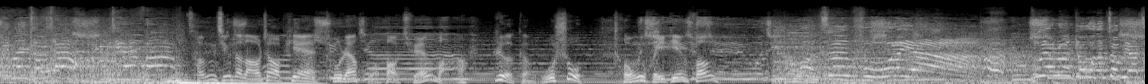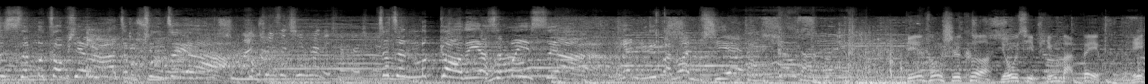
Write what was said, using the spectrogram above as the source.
你们走向巅峰。曾经的老照片突然火爆全网，热梗无数，重回巅峰。我真服了呀！不要乱搞我的照片啊！这什么照片啊？怎么变成这样啊？完全是侵犯你肖像权。这怎么搞的呀？什么意思呀？你看女版乱贴。巅峰时刻，游戏平板被毁，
